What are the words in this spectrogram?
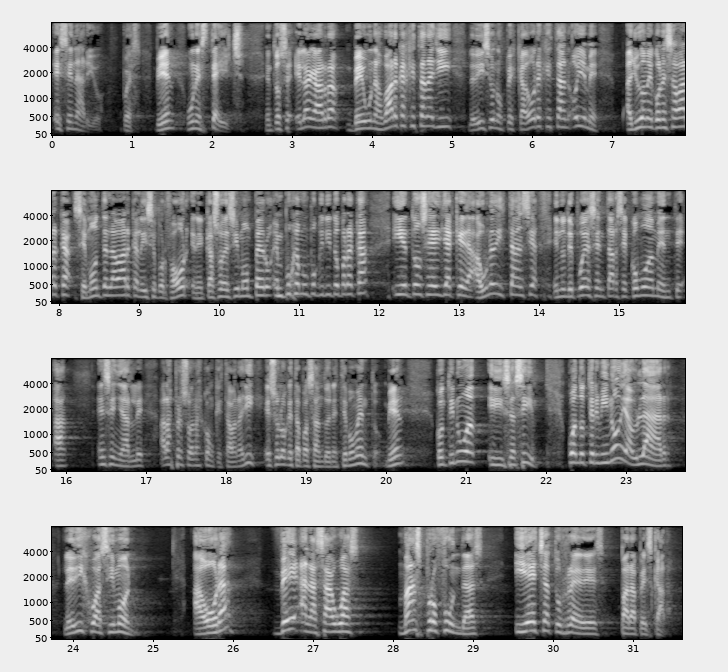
escenario. Pues bien, un stage. Entonces él agarra, ve unas barcas que están allí, le dice a unos pescadores que están, óyeme, ayúdame con esa barca, se monta en la barca, le dice, por favor, en el caso de Simón Pedro, empújame un poquitito para acá, y entonces él ya queda a una distancia en donde puede sentarse cómodamente a enseñarle a las personas con que estaban allí. Eso es lo que está pasando en este momento. Bien, continúa y dice así, cuando terminó de hablar, le dijo a Simón, ahora ve a las aguas más profundas y echa tus redes para pescar.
